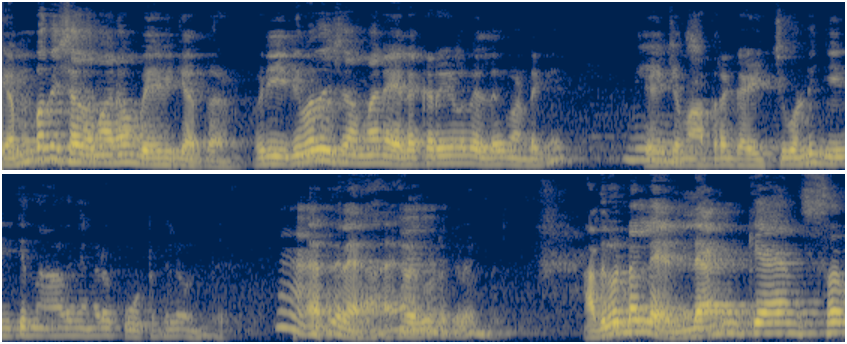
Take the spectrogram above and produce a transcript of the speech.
എൺപത് ശതമാനവും വേവിക്കാത്തതാണ്. ഒരു ഇരുപത് ശതമാനം ഇലക്കറികൾ വല്ലതും ഉണ്ടെങ്കിൽ വേവിച്ച് മാത്രം കഴിച്ചുകൊണ്ട് ജീവിക്കുന്ന ആൾ ഞങ്ങളുടെ കൂട്ടത്തിലുണ്ട്. അല്ലേ? ഞങ്ങളുടെ കൂട്ടത്തിലുണ്ട്. അതുകൊണ്ടല്ലേ ലങ് ക്യാൻസർ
